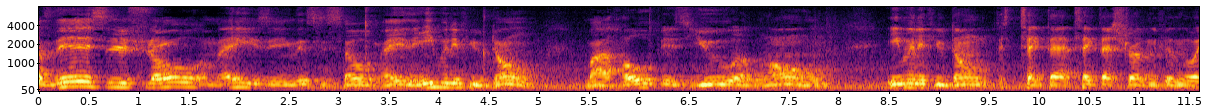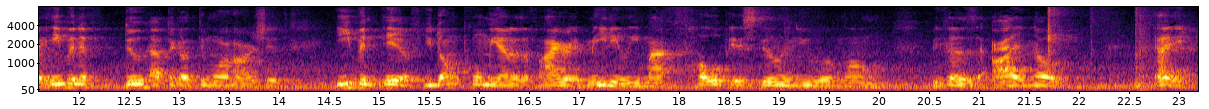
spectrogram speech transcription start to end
Guys, this is so amazing. This is so amazing. Even if you don't, my hope is you alone. Even if you don't take that, take that struggling feeling away. Even if you do have to go through more hardships. even if you don't pull me out of the fire immediately, my hope is still in you alone. Because I know, hey,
